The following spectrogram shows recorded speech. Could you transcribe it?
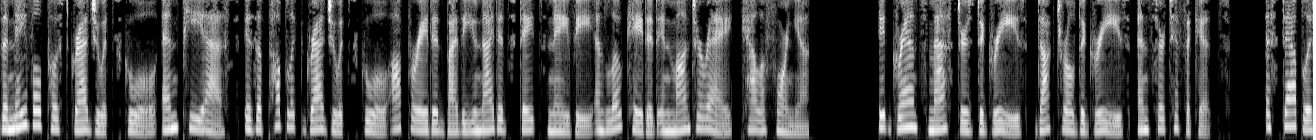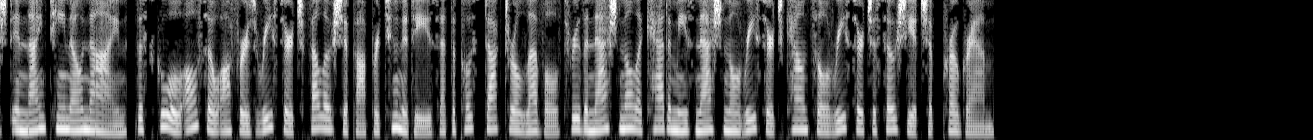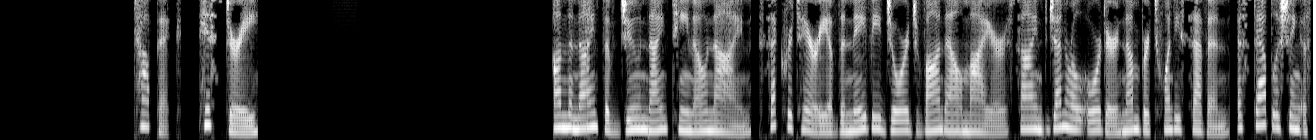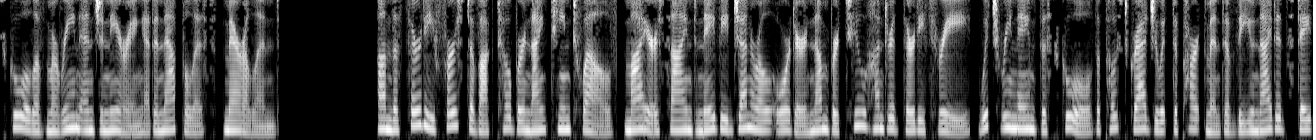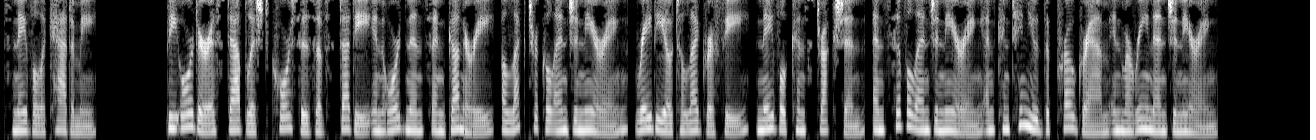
The Naval Postgraduate School (NPS) is a public graduate school operated by the United States Navy and located in Monterey, California. It grants master's degrees, doctoral degrees, and certificates. Established in 1909, the school also offers research fellowship opportunities at the postdoctoral level through the National Academy's National Research Council Research Associateship Program. History On 9 June 1909, Secretary of the Navy George von L. Meyer signed General Order No. 27, establishing a School of Marine Engineering at Annapolis, Maryland. On 31 October 1912, Meyer signed Navy General Order No. 233, which renamed the school the Postgraduate Department of the United States Naval Academy. The order established courses of study in ordnance and gunnery, electrical engineering, radiotelegraphy, naval construction, and civil engineering and continued the program in marine engineering.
